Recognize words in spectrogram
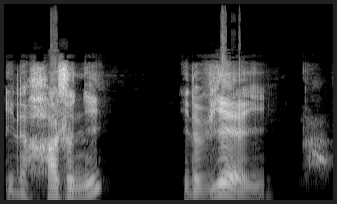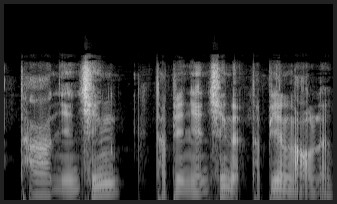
il rajeunit，il vieillit，他年轻，他变年轻了，他变老了。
